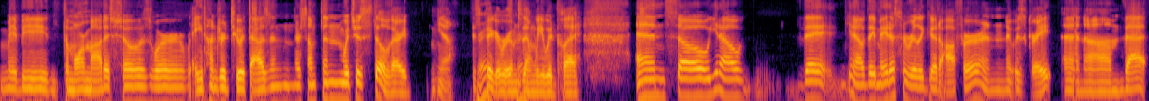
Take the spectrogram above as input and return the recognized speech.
maybe the more modest shows were 800 to 1,000 or something, which is still very, you know, it's Great. bigger rooms than we would play. And so, you know, they, you know, they made us a really good offer and it was great. And, um, that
